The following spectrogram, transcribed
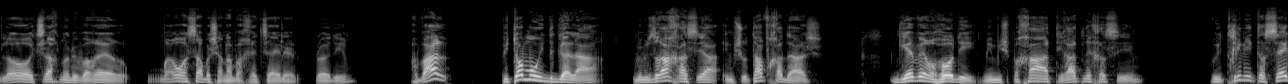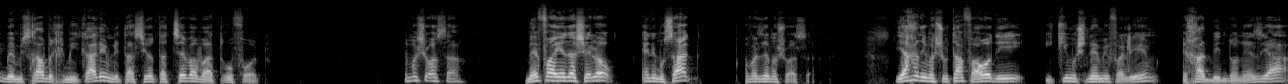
לא הצלחנו לברר מה הוא עשה בשנה וחצי האלה, לא יודעים, אבל פתאום הוא התגלה במזרח אסיה עם שותף חדש, גבר הודי ממשפחה עתירת נכסים, והוא התחיל להתעסק במסחר בכימיקלים לתעשיות הצבע והתרופות. זה מה שהוא עשה. מאיפה הידע שלו? אין לי מושג, אבל זה מה שהוא עשה. יחד עם השותף ההודי הקימו שני מפעלים, אחד באינדונזיה,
